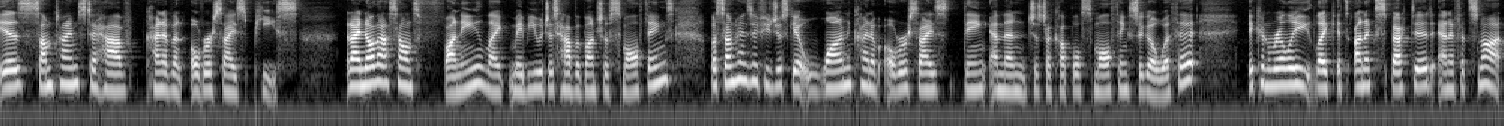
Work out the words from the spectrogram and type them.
is sometimes to have kind of an oversized piece. And I know that sounds funny, like maybe you would just have a bunch of small things, but sometimes if you just get one kind of oversized thing and then just a couple small things to go with it, it can really like it's unexpected and if it's not,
